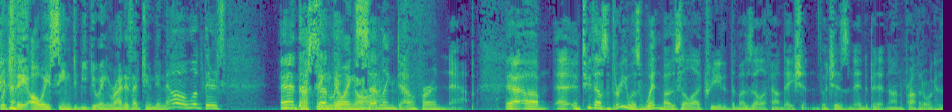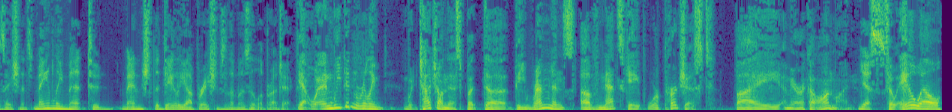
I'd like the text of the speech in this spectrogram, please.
which they always seem to be doing. Right as I tuned in, oh look, there's and they're settling, going on. settling down for a nap. Yeah, um, uh, in 2003 was when Mozilla created the Mozilla Foundation, which is an independent nonprofit organization. It's mainly meant to manage the daily operations of the Mozilla project. Yeah, and we didn't really touch on this, but uh, the remnants of Netscape were purchased by America Online. Yes. So AOL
